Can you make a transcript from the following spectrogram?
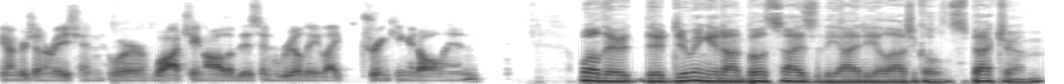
younger generation who are watching all of this and really like drinking it all in. Well, they're they're doing it on both sides of the ideological spectrum,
